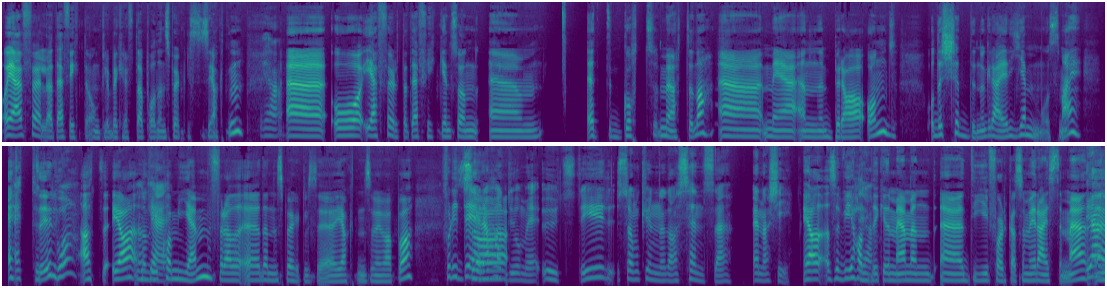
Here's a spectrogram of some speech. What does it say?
Og jeg føler at jeg fikk det ordentlig bekrefta på den spøkelsesjakten. ja. Uh, og jeg følte at jeg fikk en sånn eh, Et godt møte, da, uh, med en bra ånd. Og det skjedde noe greier hjemme hos meg. Etter at Ja, når okay. vi kom hjem fra eh, denne spøkelsesjakten som vi var på. Fordi dere Så- hadde jo med utstyr som kunne da sense energi. Ja, altså Vi hadde Ja. ikke det med, men uh, de folka som vi reiste med, Ja, ja.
